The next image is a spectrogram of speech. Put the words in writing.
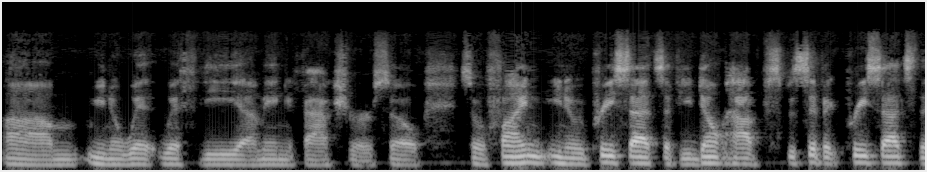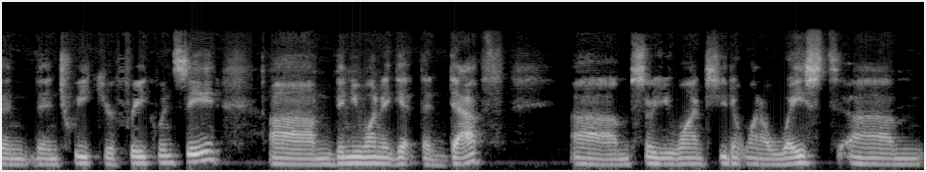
Um, you know, with with the uh, manufacturer. So so find you know presets. If you don't have specific presets, then then tweak your frequency. Um, then you want to get the depth. Um, so you want you don't want to waste um,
